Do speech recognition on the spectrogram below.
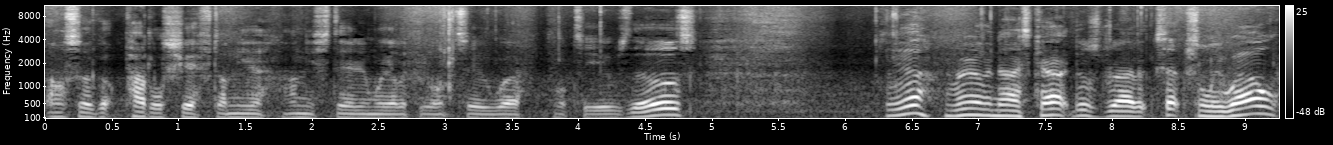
also got paddle shift on your on your steering wheel if you want to uh, want to use those. So yeah really nice car it does drive exceptionally well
